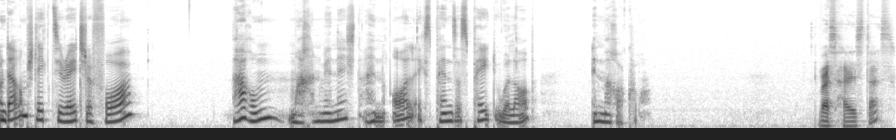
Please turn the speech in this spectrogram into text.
Und darum schlägt sie Rachel vor, warum machen wir nicht einen All Expenses Paid Urlaub in Marokko? Was heißt das?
